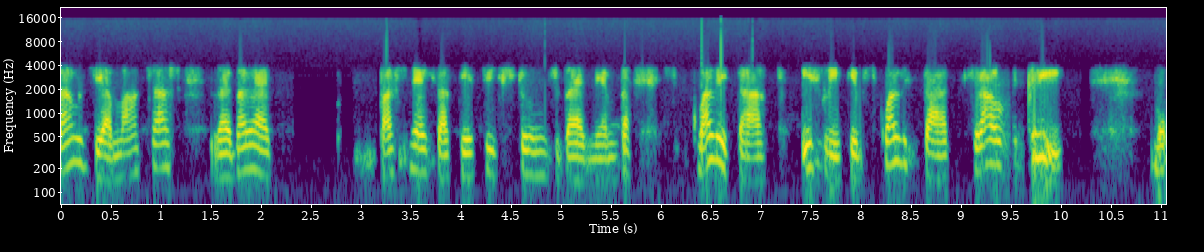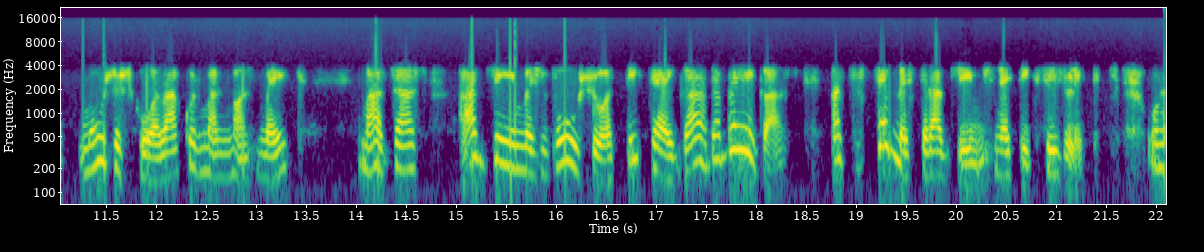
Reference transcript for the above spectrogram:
daudz jāmācās, lai varētu pasniegt attiecīgas stundas bērniem, bet kvalitāte, izglītības kvalitāte strauji krīt. Mūsu skolā, kur man mazmeita mācās, atzīmes būšot tikai gada beigās. Pats semestra atzīmes netiks izlikts. Un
